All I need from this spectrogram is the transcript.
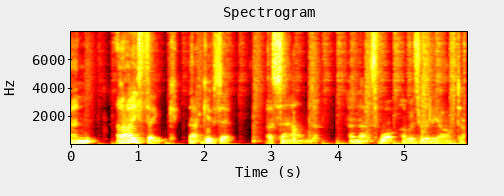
And I think that gives it a sound. And that's what I was really after.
